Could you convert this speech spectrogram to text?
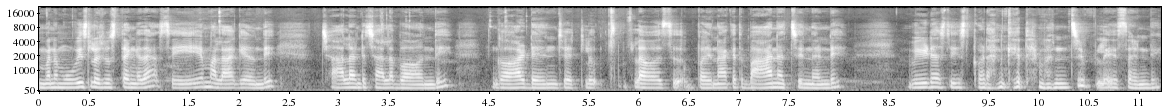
మన మూవీస్లో చూస్తాం కదా సేమ్ అలాగే ఉంది. చాలా అంటే చాలా బాగుంది. గార్డెన్ చెట్లు ఫ్లవర్స్ నాకైతే బాగా నచ్చిందండి. వీడియోస్ తీసుకోవడానికి అయితే మంచి ప్లేస్ అండి.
